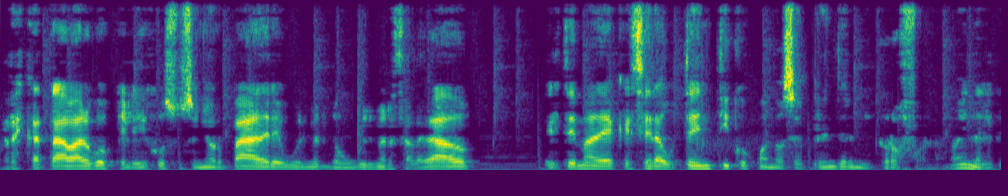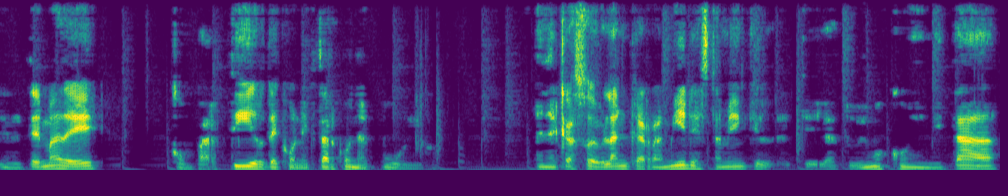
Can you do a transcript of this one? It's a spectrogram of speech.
rescataba algo que le dijo su señor padre, don Wilmer Salgado, el tema de que ser auténtico cuando se prende el micrófono, en, el, tema de compartir, de conectar con el público. En el caso de Blanca Ramírez, también que, la tuvimos como invitada,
